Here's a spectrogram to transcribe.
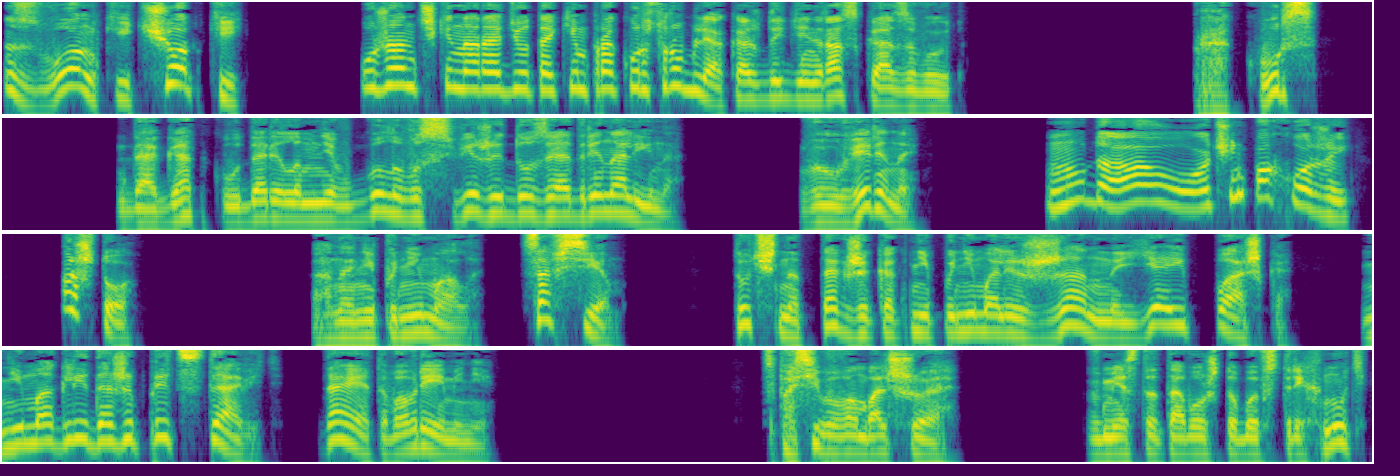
звонкий, четкий. У Жаночки на радио таким про курс рубля каждый день рассказывают». «Про курс?» Догадка ударила мне в голову свежей дозой адреналина. «Вы уверены?» «Ну да, очень похожий. А что?» Она не понимала. Совсем. Точно так же, как не понимали Жанна, я и Пашка. Не могли даже представить до этого времени. Спасибо вам большое. Вместо того, чтобы встряхнуть,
